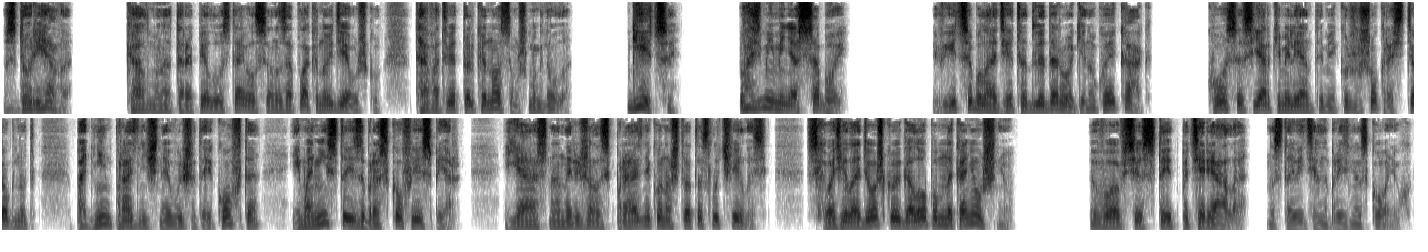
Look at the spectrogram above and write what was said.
Сдурела. Калмана оторопело уставился на заплаканную девушку. Та в ответ только носом шмыгнула. «Гитцы, возьми меня с собой!» Вица была одета для дороги, но кое-как. Косы с яркими лентами, кожушок расстегнут, под ним праздничная вышитая кофта и маниста из образков и эспер. Ясно, наряжалась к празднику, но что-то случилось. Схватила одежку и галопом на конюшню. «Вовсе стыд потеряла», — наставительно произнес конюх.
